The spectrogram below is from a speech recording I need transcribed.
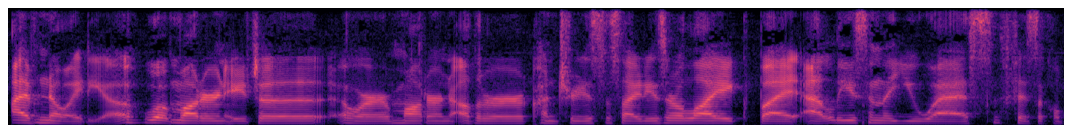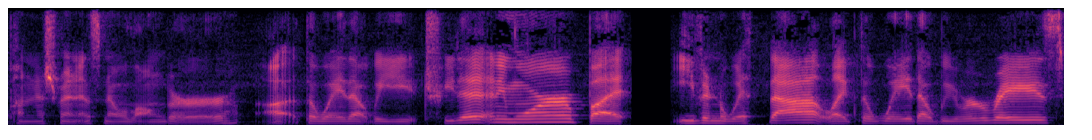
I have no idea what modern Asia or modern other countries' societies are like, but at least in the US, physical punishment is no longer uh, the way that we treat it anymore. But even with that, like the way that we were raised,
